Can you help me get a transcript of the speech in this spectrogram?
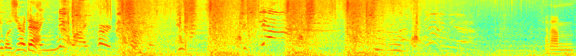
It was your dad. I knew I heard something. And I'm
